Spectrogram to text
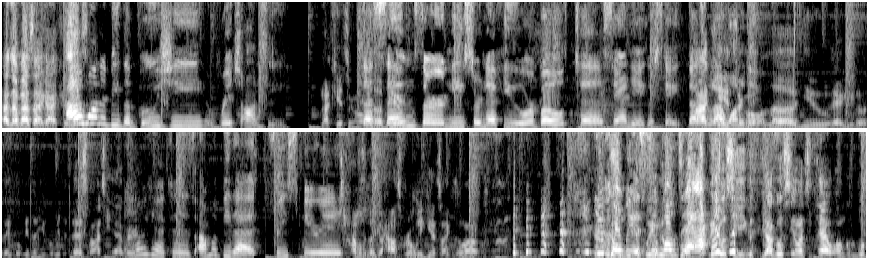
that's, that's I got. I want to be the bougie rich auntie My kids are gonna that love sends their niece or nephew or both to San Diego State. That's My what I want to do. My kids are gonna love you. There you go. They gonna be the You're gonna be the best auntie ever. Hell yeah, because I'm to be that free spirit. I'm gonna leave at your house for a weekend so I can go out. You're going to be a We go- single dad. We go see y'all go see Auntie Cat, Uncle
